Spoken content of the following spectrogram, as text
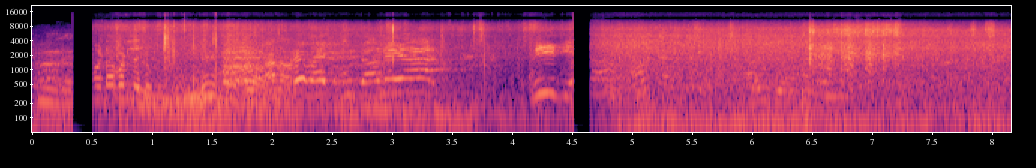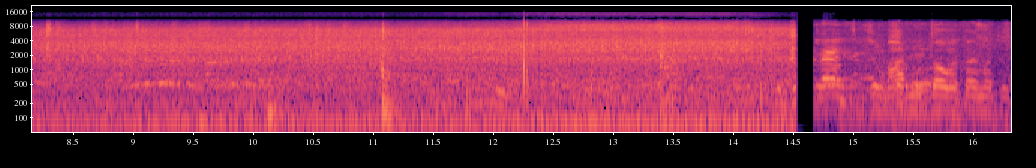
ફટાફટ લઈ લો. જે બાર મુદ્દાઓ હતા એમાંથી.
